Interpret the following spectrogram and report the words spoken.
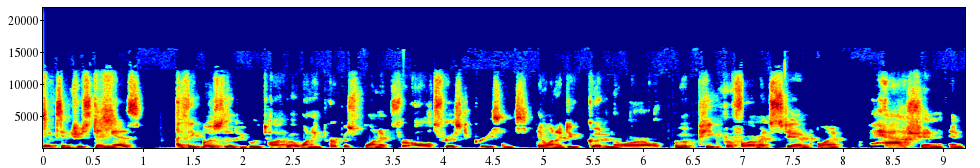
what's interesting is I think most of the people who talk about wanting purpose want it for altruistic reasons. They want to do good in the world. From a peak performance standpoint, passion and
